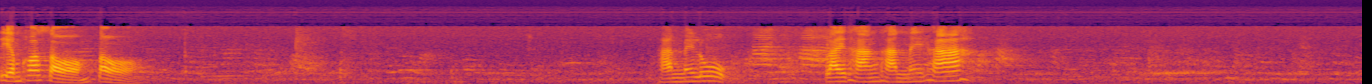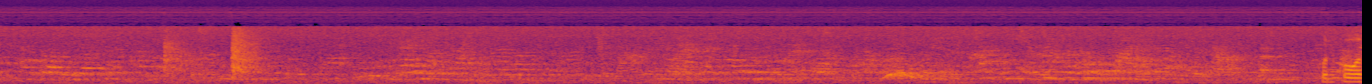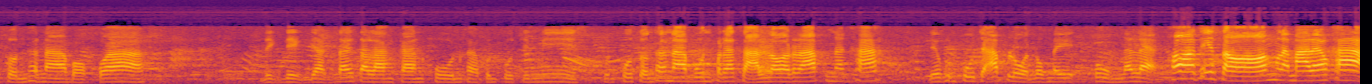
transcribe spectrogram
เตรียมข้อสองต่อ ทันไหมลูก ปลายทางทันไหมคะ คุณครูสนทนาบอกว่า เด็กๆ อยากได้ตารางการคูณค่ะ คุณครูจิมมี่ คุณครูสนทนาบุญประสานรอรับนะคะ เดี๋ยวคุณครูจะอัปโหลดลงในกลุ่มนั่นแหละ ข้อที่สองมาแล้วค่ะ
